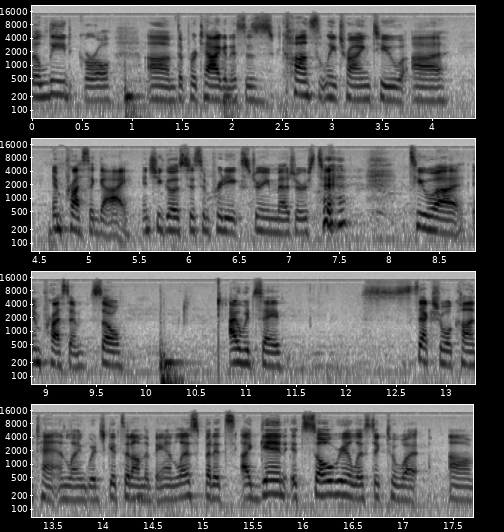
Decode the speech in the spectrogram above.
the lead girl, um, the protagonist is constantly trying to uh, impress a guy, and she goes to some pretty extreme measures to to uh, impress him. So I would say sexual content and language gets it on the ban list, but it's again, it's so realistic to what um,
